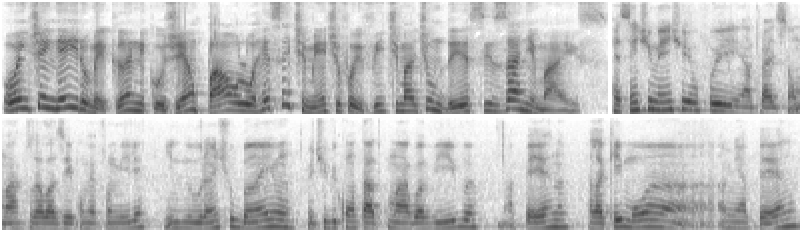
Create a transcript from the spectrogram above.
O engenheiro mecânico Jean Paulo recentemente foi vítima de um desses animais. Recentemente eu fui na praia de São Marcos a lazer com minha família e durante o banho eu tive contato com uma água viva na perna. Ela queimou a, a minha perna.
